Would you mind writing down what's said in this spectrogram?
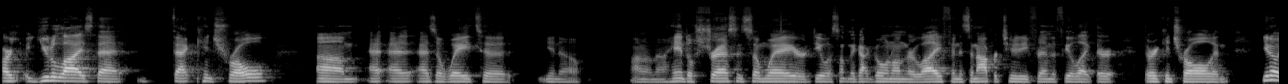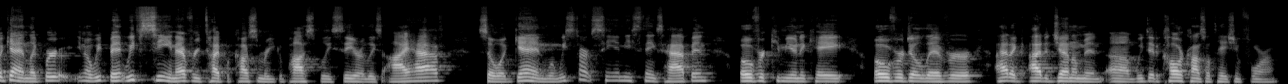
are utilize that that control um, as, as a way to you know I don't know, handle stress in some way or deal with something they got going on in their life. And it's an opportunity for them to feel like they're they're in control. And you know, again, like we're you know we've been we've seen every type of customer you could possibly see, or at least I have. So again, when we start seeing these things happen, over communicate, over deliver. I had a I had a gentleman. Um, we did a color consultation for him,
